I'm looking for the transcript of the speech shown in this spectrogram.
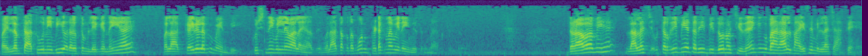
پہلم تاتونی بھی اور اگر تم لے کے نہیں آئے، فلا کئی لکو میں دی کچھ نہیں ملنے والا یہاں سے۔ بلا تقربون، پھٹکنا بھی نہیں مصر میں۔ ڈراوا بھی ہے، لالچ، ترغیب بھی ہے، ترغیب بھی، دونوں چیزیں ہیں، کیونکہ بہرحال بھائی سے ملنا چاہتے ہیں۔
